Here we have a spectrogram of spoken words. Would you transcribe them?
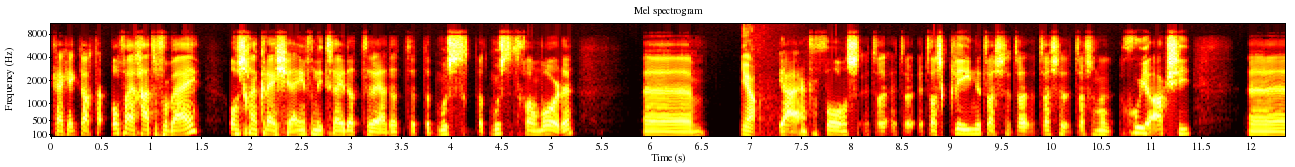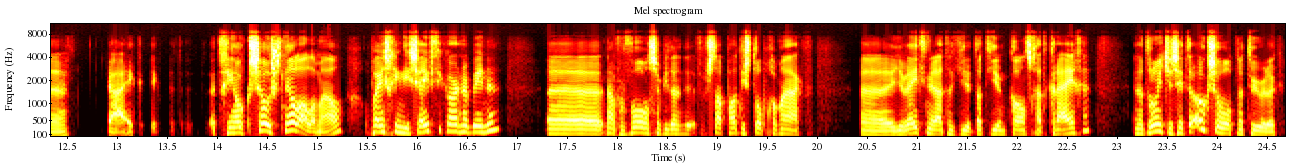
kijk, ik dacht, of hij gaat er voorbij, of ze gaan crashen. Een van die twee, dat, uh, ja, dat, dat, dat, moest, dat moest het gewoon worden. Uh, ja. ja, en vervolgens, het, het, het, was clean, het was, het, het, was, het was een goede actie. Uh, ja, ik, ik, het ging ook zo snel allemaal. Opeens ging die safety car naar binnen. Eh, nou, vervolgens heb je dan, Verstappen had die stop gemaakt. Eh, je weet inderdaad dat, je, dat hij een kans gaat krijgen. En dat rondje zit er ook zo op natuurlijk.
